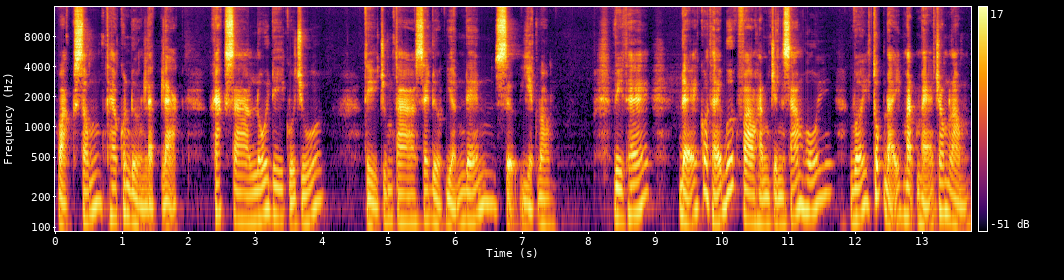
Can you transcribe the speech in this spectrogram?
hoặc sống theo con đường lệch lạc, khác xa lối đi của chúa, thì chúng ta sẽ được dẫn đến sự diệt vong. Vì thế, để có thể bước vào hành trình sám hối với thúc đẩy mạnh mẽ trong lòng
